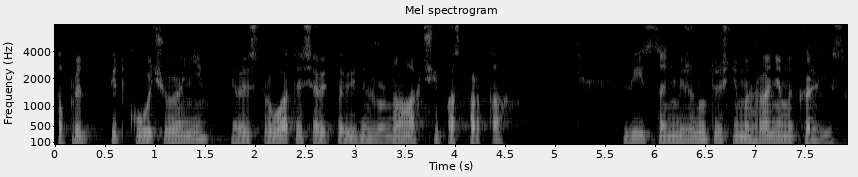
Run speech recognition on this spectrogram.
а при підкочуванні реєструватися в відповідних журналах чи паспортах. Відстань між внутрішніми гранями коліс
